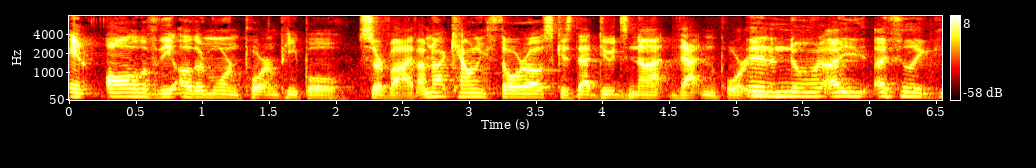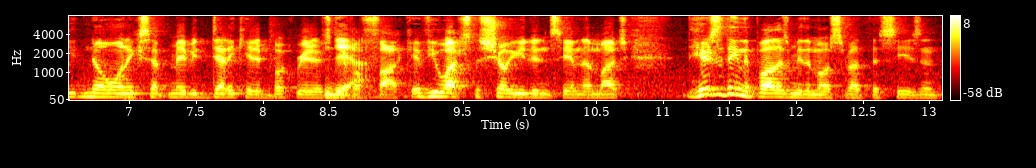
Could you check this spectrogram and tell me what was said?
and all of the other more important people survive. I'm not counting Thoros because that dude's not that important. And no one, I, I feel like no one except maybe dedicated book readers give Yeah. a fuck. If you watch the show, you didn't see him that much. Here's the thing that bothers me the most about this season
